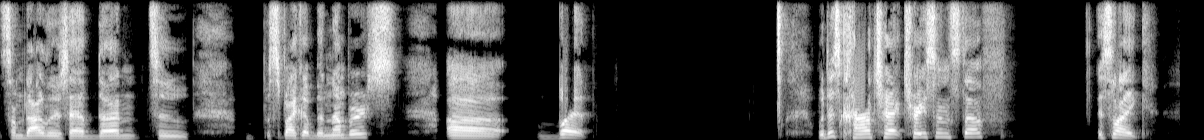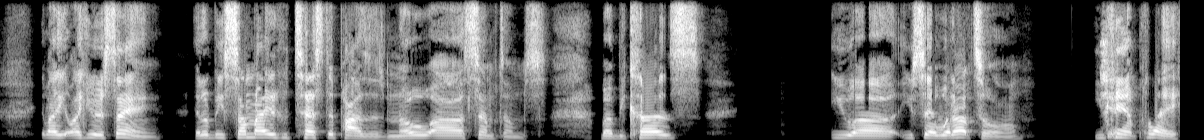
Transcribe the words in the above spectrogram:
some doctors have done to spike up the numbers. Uh, but with this contract tracing stuff, it's like like like you were saying, it'll be somebody who tested positive, no uh symptoms, but because you uh you said what up to him. you Shit. can't play.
